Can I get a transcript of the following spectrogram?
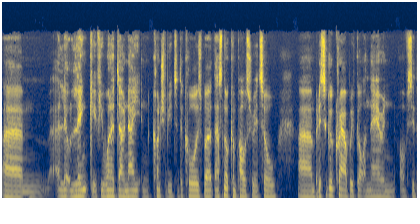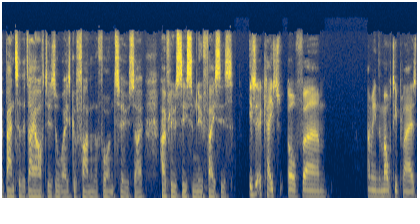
um, a little link if you want to donate and contribute to the cause, but that's not compulsory at all. Um, but it's a good crowd we've got on there, and obviously the banter the day after is always good fun on the forum too. So hopefully we'll see some new faces. Is it a case of um, I mean, the multiplayer's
